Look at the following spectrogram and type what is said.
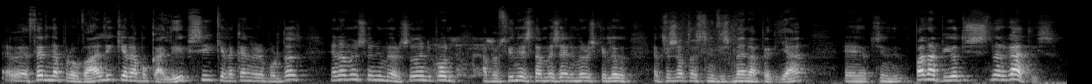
ε, θέλει να προβάλλει και να αποκαλύψει και να κάνει ρεπορτάζ ένα μέσο ενημέρωσης. Όταν λοιπόν απευθύνεσαι στα μέσα ενημέρωσης και λέω εκτός από τα συνηθισμένα παιδιά, ε, πάνε να πει ότι είσαι συνεργάτης.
